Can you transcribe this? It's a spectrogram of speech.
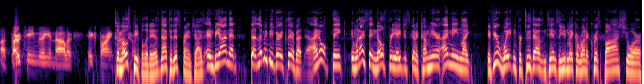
A $13 million expiring To most people it is, not to this franchise. And beyond that, uh, let me be very clear about I don't think, and when I say no free agent's going to come here, I mean like if you're waiting for 2010 so you'd make a run at Chris Bosh or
